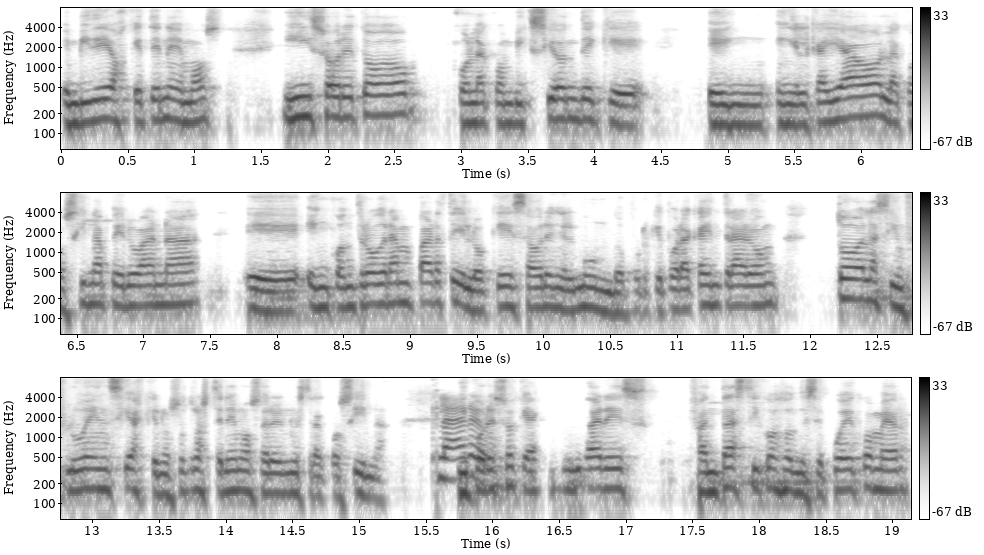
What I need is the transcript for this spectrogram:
en videos que tenemos y sobre todo con la convicción de que en, el Callao la cocina peruana eh, encontró gran parte de lo que es ahora en el mundo, porque por acá entraron todas las influencias que nosotros tenemos ahora en nuestra cocina. Y por eso que hay lugares fantásticos donde se puede comer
